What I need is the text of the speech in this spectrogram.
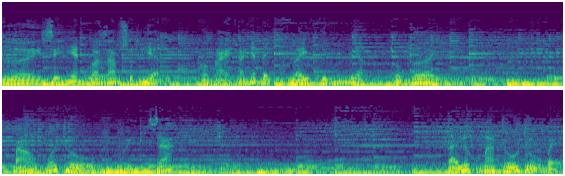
người dĩ nhiên có dám xuất hiện Hôm nay ta nhất định lấy tính miệng của ngươi. Báo mối thù hủy giác. Tại lúc ma thú thủ vệ,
